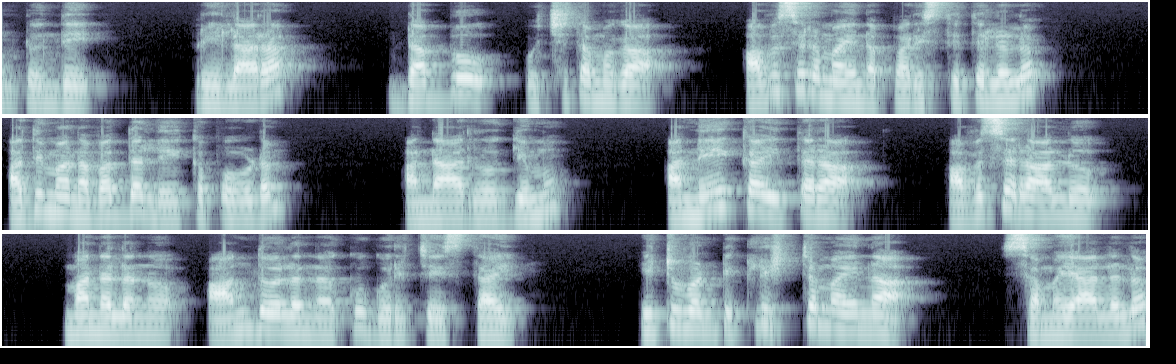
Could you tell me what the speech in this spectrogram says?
ఉంటుంది. ప్రిలారా డబ్బు ఉచితముగా అవసరమైన పరిస్థితులలో అది మన వద్ద లేకపోవడం అనారోగ్యము అనేక ఇతర అవసరాలు మనలను ఆందోళనకు గురిచేస్తాయి ఇటువంటి క్లిష్టమైన సమయాలలో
